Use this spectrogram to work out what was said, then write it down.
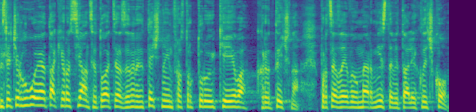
Після чергової атаки росіян ситуація з енергетичною інфраструктурою Києва критична. Про це заявив мер міста Віталій Кличко.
